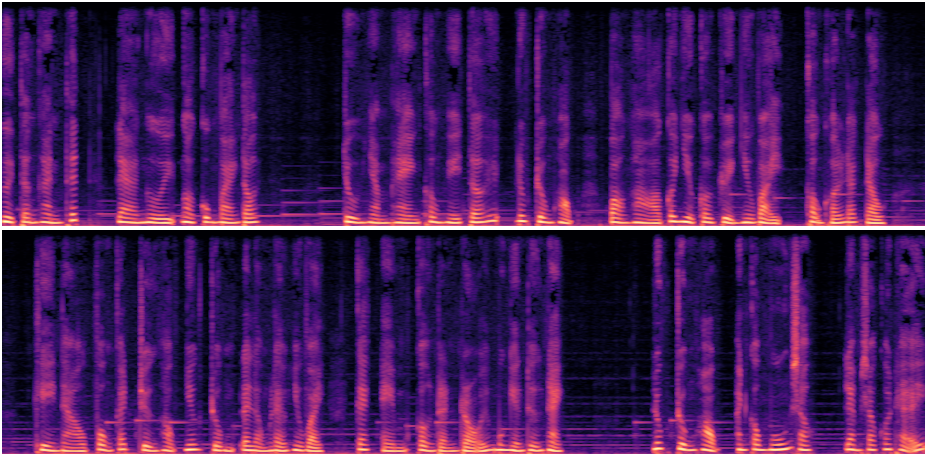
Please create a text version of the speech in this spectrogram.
người Tần Hành thích là người ngồi cùng bàn tôi. Chu nhầm hàng không nghĩ tới lúc trung học, Bọn họ có nhiều câu chuyện như vậy, Không khỏi lắc đầu. Khi nào phong cách trường học nhất trung lại lỏng lẻo như vậy, Các em còn rảnh rỗi muốn những thứ này. Lúc trung học, anh không muốn sao? Làm sao có thể?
